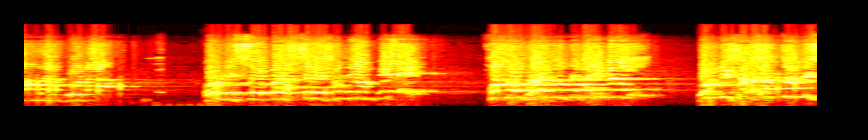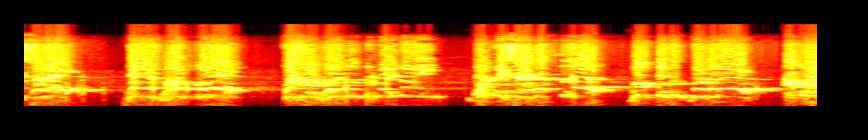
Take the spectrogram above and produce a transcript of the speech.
সংগ্রাম করলাম। উনিশশো পাঁচ সালে সংগ্রাম করে ফসল ঘরে তুলতে পারি নাই। উনিশশো সাতচল্লিশ সালে দেশ ভাগ করে নাই। উনিশশো একাত্তরে মুক্তিযুদ্ধ করে আমরা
